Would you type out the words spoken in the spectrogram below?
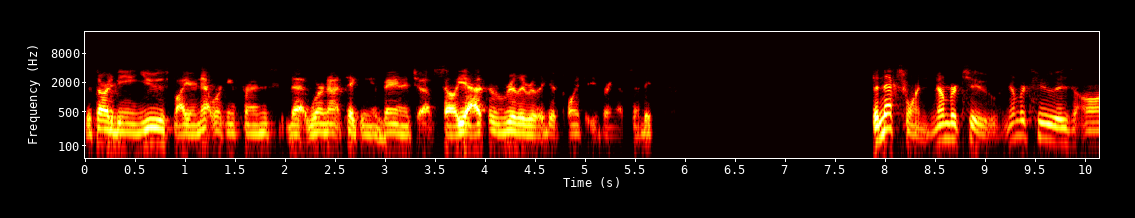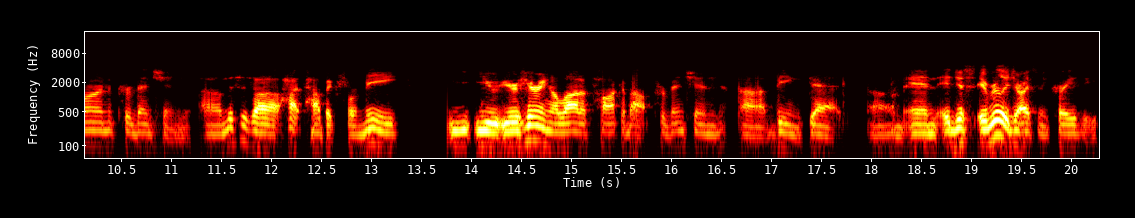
that's already being used by your networking friends that we're not taking advantage of. So yeah, it's a really, really good point that you bring up, Cindy. The next one, number two. Number two is on prevention. Um, this is a hot topic for me. You, are hearing a lot of talk about prevention uh, being dead, um, and it just it really drives me crazy.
